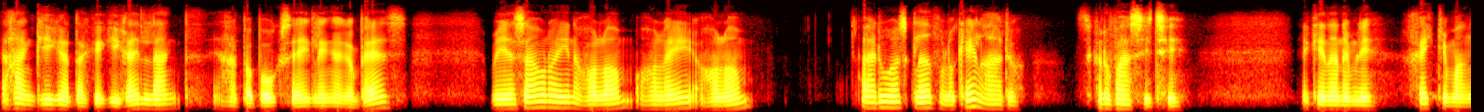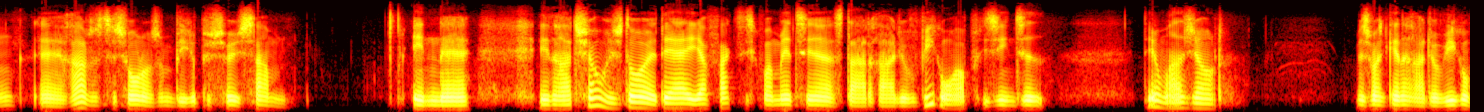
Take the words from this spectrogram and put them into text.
Jeg har en kigger, der kan give rigtig langt. Jeg har et par bukser, jeg ikke længere kan passe. Men jeg savner en at holde om og holde af og holde om. Og er du også glad for lokalradio, så kan du bare sige til. Jeg kender nemlig rigtig mange øh, radiostationer, som vi kan besøge sammen. En, øh, en ret sjov historie, det er, at jeg faktisk var med til at starte Radio Vigo op i sin tid. Det er jo meget sjovt, hvis man kender Radio Vigo.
